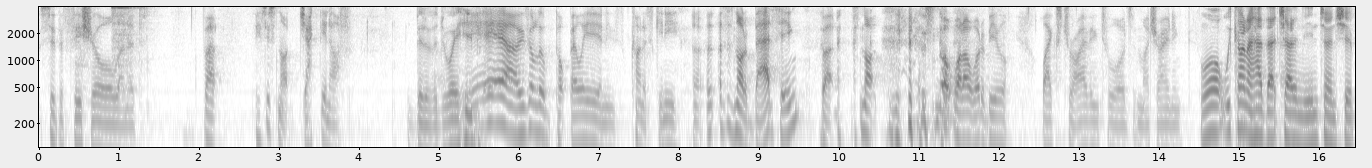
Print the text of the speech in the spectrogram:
superficial, and it's, but he's just not jacked enough. Bit of a dweeb. Yeah, he's got a little pot belly and he's kind of skinny. Uh, is not a bad thing, but it's not it's not what I want to be like striving towards in my training. Well, we kind of had that chat in the internship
